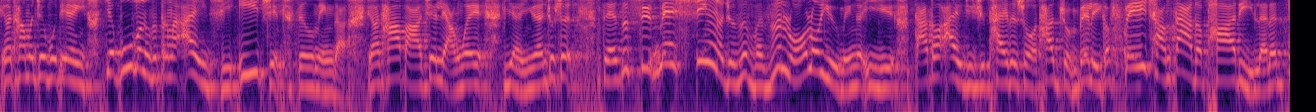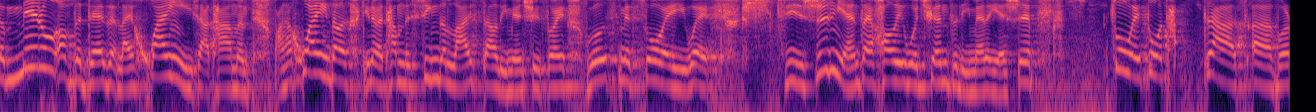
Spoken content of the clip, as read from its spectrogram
因为他们这部电影一部分是登了埃及 Egypt filming 的，然后他把这两位演员就是侪是算蛮新的，就是不是是罗罗有名的演员，带到埃及去拍的时候，他准备了一个非常大的 party，来了 the middle of the desert 来欢迎一下他们，把他欢迎到 you know 他们的新的 lifestyle 里面去，所以 Will Smith 作为一位几十年在 Hollywood 圈子里面的，也是作为做他。大呃不是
